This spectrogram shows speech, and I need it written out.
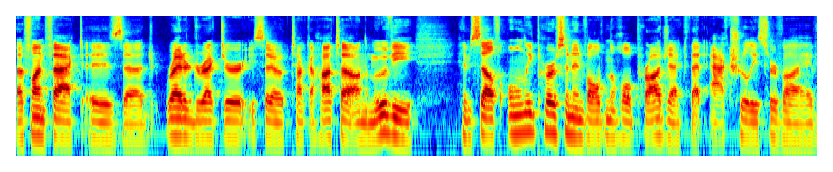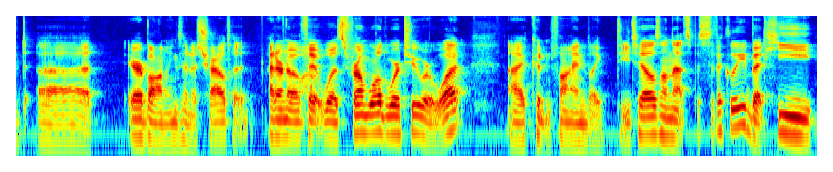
a fun fact is uh, writer director Isao Takahata on the movie himself, only person involved in the whole project that actually survived uh, air bombings in his childhood. I don't know if it was from World War II or what. I couldn't find like details on that specifically, but he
